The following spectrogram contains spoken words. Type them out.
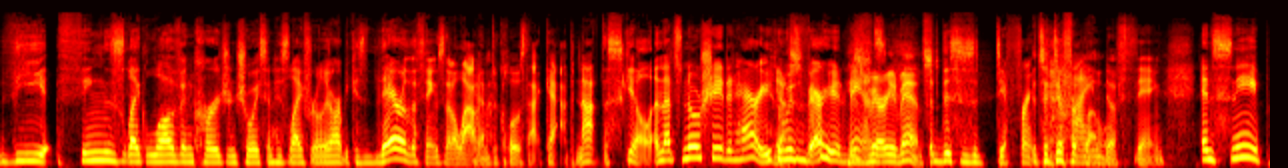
the things like love and courage and choice in his life really are because they're the things that allow him to close that gap, not the skill. And that's no shade at Harry, who Yes. is very advanced. He's very advanced. But this is a different It's a different kind level. of thing. And Snape,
